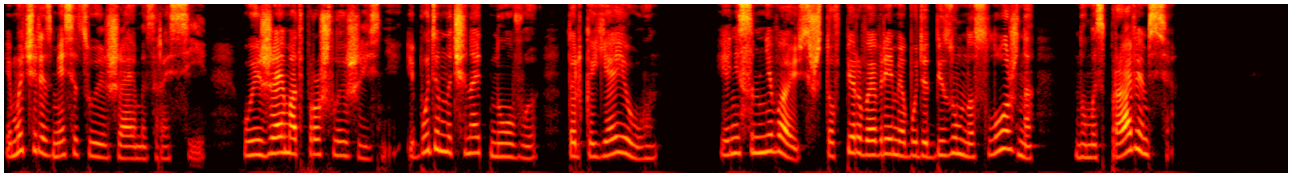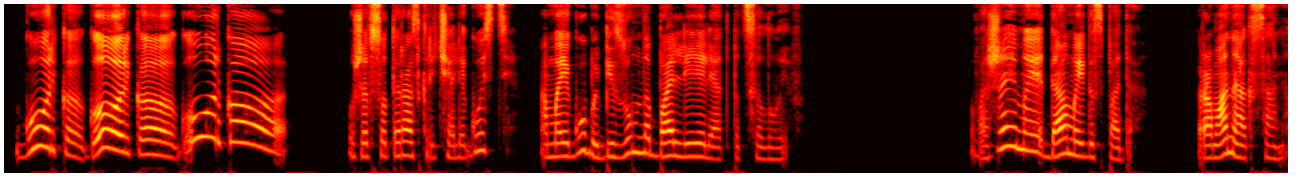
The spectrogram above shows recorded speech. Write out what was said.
И мы через месяц уезжаем из России. Уезжаем от прошлой жизни и будем начинать новую, только я и он. Я не сомневаюсь, что в первое время будет безумно сложно, но мы справимся. «Горько, горько, горько!» Уже в сотый раз кричали гости, а мои губы безумно болели от поцелуев. Уважаемые дамы и господа, Роман и Оксана,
